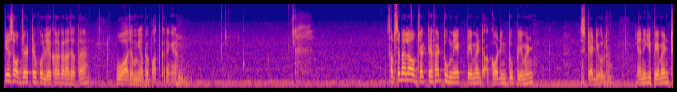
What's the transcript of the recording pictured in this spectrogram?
किस ऑब्जेक्टिव को लेकर करा जाता है? वो आज हम यहाँ पे बात करेंगे। सबसे पहला ऑब्जेक्टिव है to make payment according to payment schedule यानी कि पेमेंट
